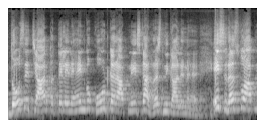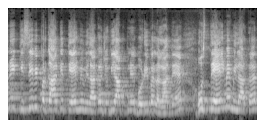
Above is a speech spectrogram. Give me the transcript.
दो से चार पत्ते लेने हैं, इनको कूट कर आपने इसका रस निकाल लेना है। इस रस को आपने किसी भी प्रकार के तेल में मिलाकर, जो भी आप अपने बॉडी पर लगाते हैं, उस तेल में मिलाकर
